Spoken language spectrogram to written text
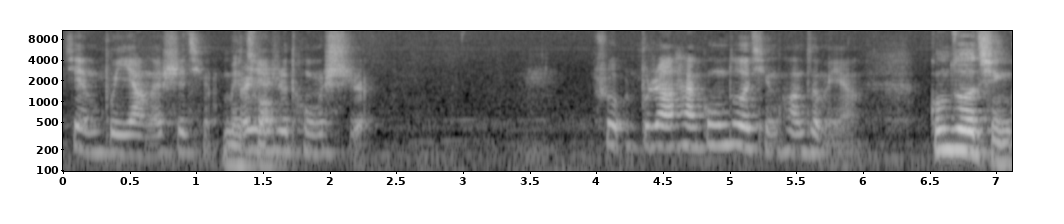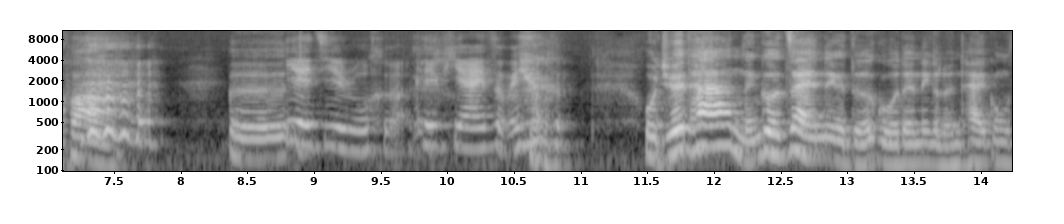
件不一样的事情，而且是同时。说不知道他工作情况怎么样，工作情况，呃，业绩如何，KPI 怎么样？我觉得他能够在那个德国的那个轮胎公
